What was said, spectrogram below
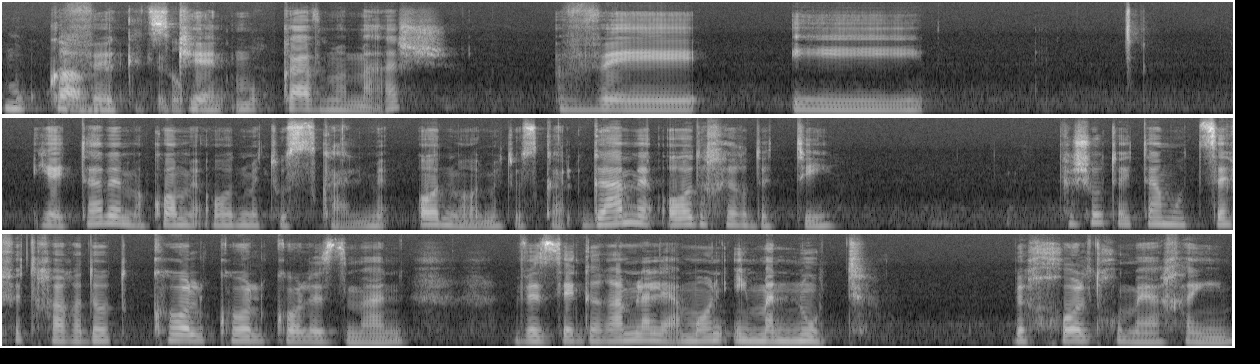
מורכב ו- בקיצור. כן, מורכב ממש, והיא היא הייתה במקום מאוד מתוסכל, מאוד מאוד מתוסכל, גם מאוד חרדתי, פשוט הייתה מוצפת חרדות כל כל כל הזמן, וזה גרם לה להמון הימנעות בכל תחומי החיים.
